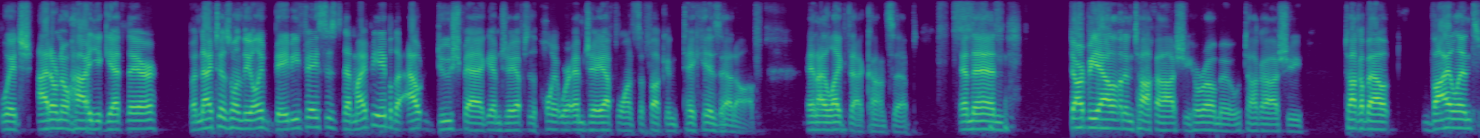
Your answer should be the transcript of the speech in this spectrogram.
which I don't know how you get there, but Naito's one of the only baby faces that might be able to out douchebag MJF to the point where MJF wants to fucking take his head off. And I like that concept. And then Darby Allin and Takahashi, Hiromu Takahashi, talk about violent.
